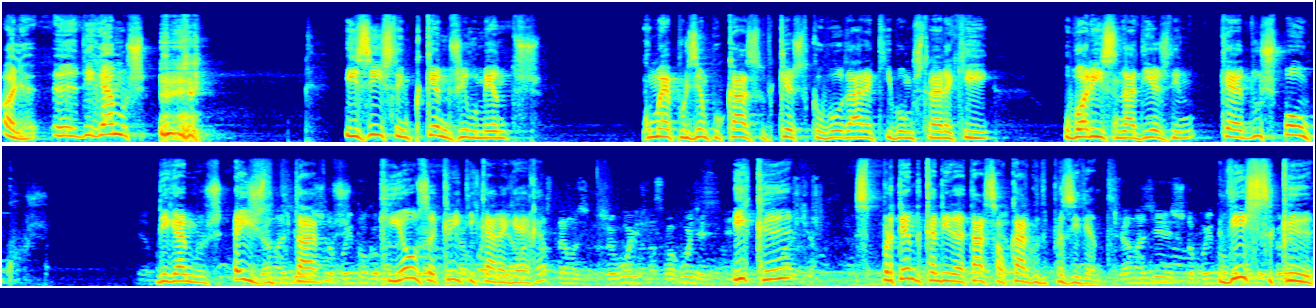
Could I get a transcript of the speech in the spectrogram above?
Olha, uh, digamos, existem pequenos elementos, como é, por exemplo, o caso de que este que eu vou dar aqui, vou mostrar aqui, o Boris Nadezhdin, que é dos poucos, digamos, ex-deputados que ousa criticar a guerra e que pretende candidatar-se ao cargo de presidente. Diz-se que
